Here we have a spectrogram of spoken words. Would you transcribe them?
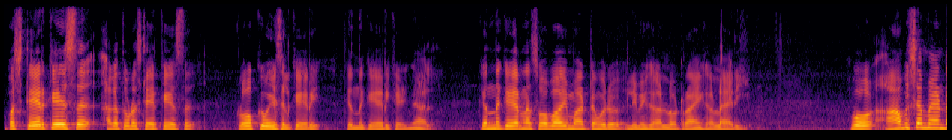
ഇപ്പോൾ സ്റ്റെയർ കേസ് അകത്തൂടെ സ്റ്റെയർ കേസ് ക്ലോക്ക് വൈസിൽ കയറി ചെന്ന് കയറി കഴിഞ്ഞാൽ ചെന്ന് കയറുന്ന സ്വാഭാവികമായിട്ടും ഒരു ലിവിങ് ഹാളിലോ ഡ്രായിങ് ഹാളിലോ ആയിരിക്കും. അപ്പോൾ ആവശ്യം വേണ്ട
